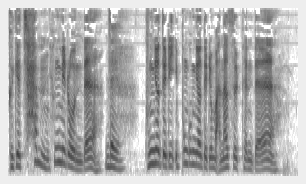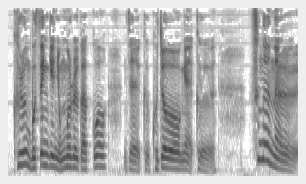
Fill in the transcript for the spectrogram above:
그게 참 흥미로운데 네. 궁녀들이 이쁜 궁녀들이 많았을 텐데 그 못생긴 용모를 갖고 이제 그 고종의 그 승은을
